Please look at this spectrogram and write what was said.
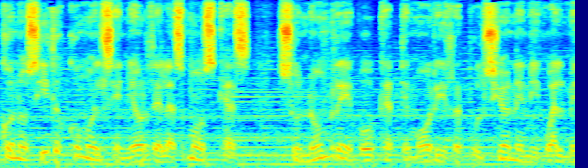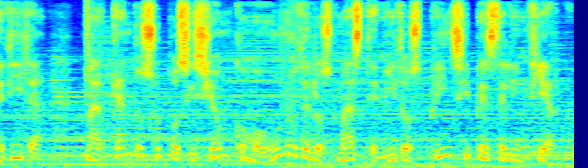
Conocido como el Señor de las Moscas, su nombre evoca temor y repulsión en igual medida, marcando su posición como uno de los más temidos príncipes del infierno.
